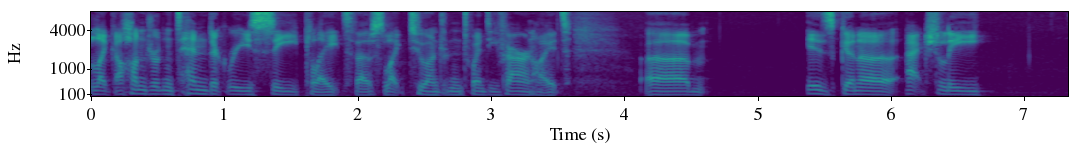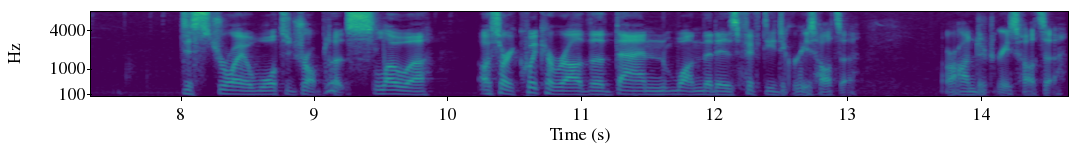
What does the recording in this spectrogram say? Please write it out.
like hundred and ten degrees C plate, that's like two hundred and twenty Fahrenheit, um, is gonna actually destroy a water droplet slower. Oh, sorry, quicker rather than one that is fifty degrees hotter or hundred degrees hotter.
